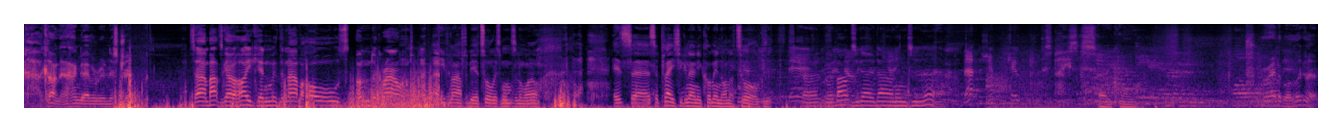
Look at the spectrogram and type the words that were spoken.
I can't let a hangover ruin this trip. So I'm about to go hiking with the Navajos underground. Even though I have to be a tourist once in a while. it's, uh, it's a place you can only come in on a tour. uh, we're about to go down into there. This place is so cool. Incredible, look at it.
